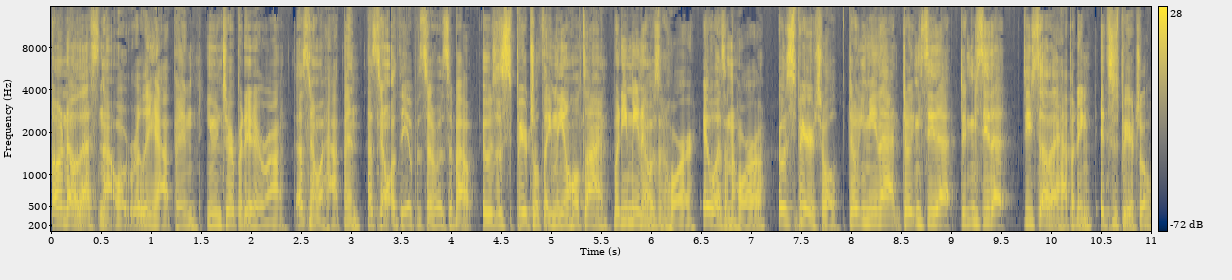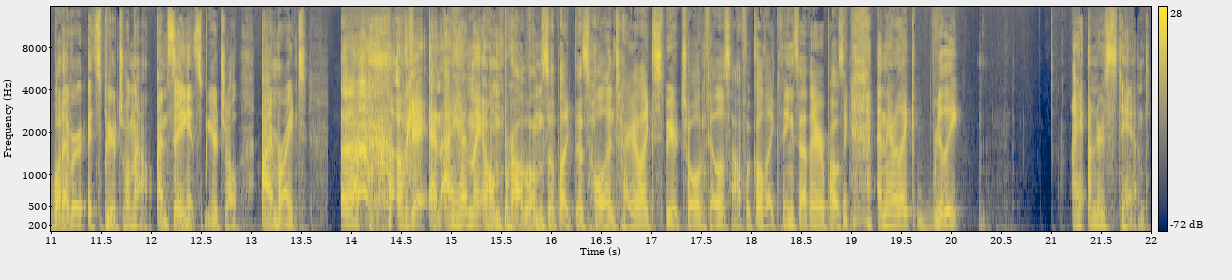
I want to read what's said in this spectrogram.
oh no that's not what really happened. You interpreted it wrong. That's not what happened. That's not what the episode was about. It was a spiritual thing the whole time. What do you mean it was a horror? It wasn't a horror. It was spiritual. Don't you mean that? Don't you see that? Didn't you see that? Do you see that happening? It's spiritual. Whatever. It's spiritual now. I'm saying it's spiritual. I'm right Okay, and I had my own problems with like this whole entire like spiritual and philosophical like things that they were posing, and they were like really. I understand,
